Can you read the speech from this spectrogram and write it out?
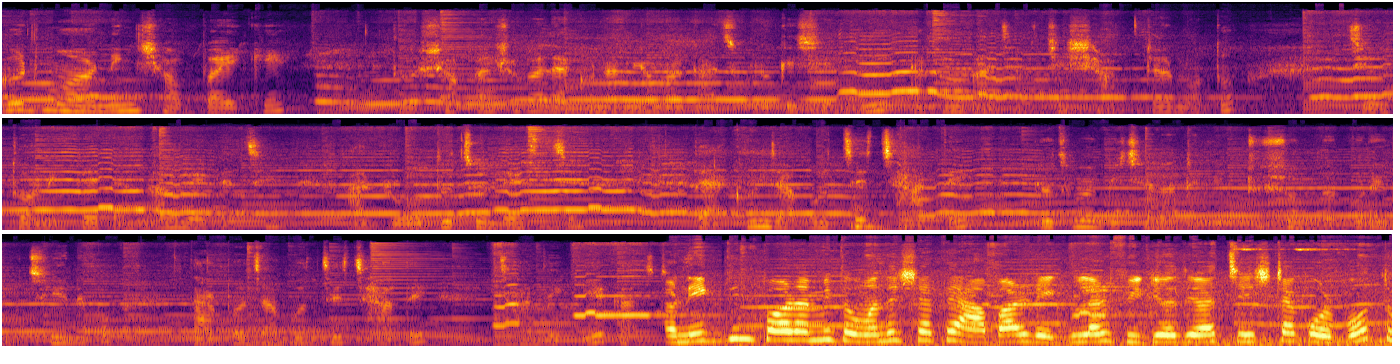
গুড মর্নিং সবাইকে। তো সকাল সকাল এখন আমি আমার কাজগুলোকে সেরে নিই। এখন বাজে হচ্ছে সাতটার মতো, যেহেতু অনেকটাই বেলা হয়ে গেছে, আর রোদও চলে এসছে। তো এখন যাব হচ্ছে ছাদে। প্রথমে বিছানাটাকে একটু সুন্দর করে গুছিয়ে নেব, তারপর যাব হচ্ছে ছাদে। ছাদে গিয়ে কাজ অনেকদিন পর আমি তোমাদের সাথে আবার রেগুলার ভিডিও দেওয়ার চেষ্টা করব, তো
